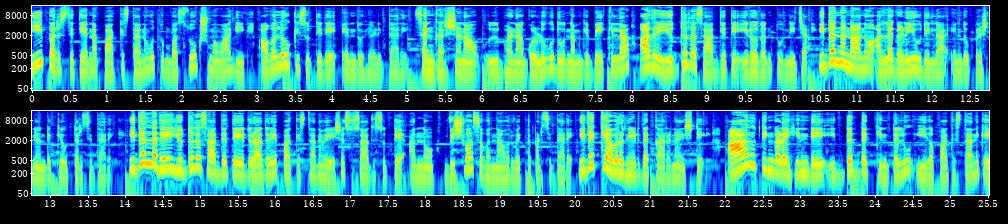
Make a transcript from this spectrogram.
ಈ ಪರಿಸ್ಥಿತಿಯನ್ನ ಪಾಕಿಸ್ತಾನವು ತುಂಬಾ ಸೂಕ್ಷ್ಮವಾಗಿ ಅವಲೋಕಿಸುತ್ತಿದೆ ಎಂದು ಹೇಳಿದ್ದಾರೆ. ಸಂಘರ್ಷಣ ಉಲ್ಬಣಗೊಳ್ಳುವುದು ನಮಗೆ ಬೇಕಿಲ್ಲ, ಆದರೆ ಯುದ್ಧದ ಸಾಧ್ಯತೆ ಇರೋದಂತೂ ನಿಜ. ಇದನ್ನು ನಾನು ಅಲ್ಲಗಳೆಯುವುದಿಲ್ಲ ಎಂದು ಪ್ರಶ್ನೆಯೊಂದಕ್ಕೆ ಉತ್ತರಿಸಿದ್ದಾರೆ. ಇದಲ್ಲದೆ ಯುದ್ಧದ ಸಾಧ್ಯತೆ ಎದುರಾದರೆ ಪಾಕಿಸ್ತಾನವೇ ಯಶಸ್ಸು ಸಾಧಿಸುತ್ತೆ ಅನ್ನೋ ವಿಶ್ವಾಸವನ್ನ ಅವರು ವ್ಯಕ್ತಪಡಿಸಿದ್ದಾರೆ. ಇದಕ್ಕೆ ಅವರು ನೀಡಿದ ಕಾರಣ ಇಷ್ಟೇ. ಆರು ತಿಂಗಳ ಹಿಂದೆ ಇದ್ದದ್ದಕ್ಕಿಂತಲೂ ಈಗ ಪಾಕಿಸ್ತಾನಕ್ಕೆ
